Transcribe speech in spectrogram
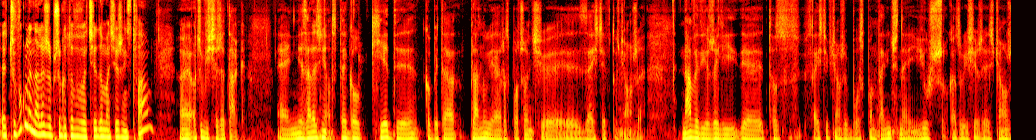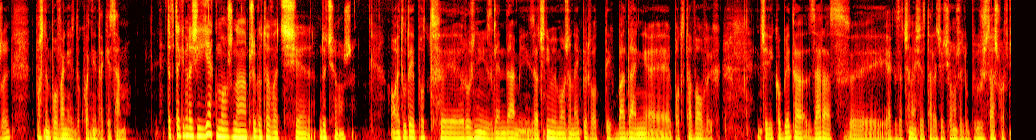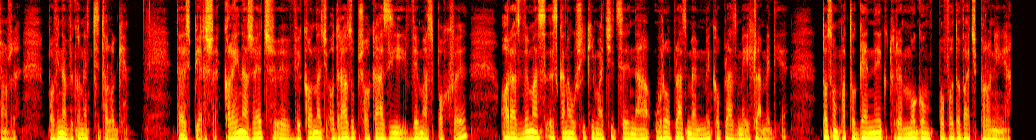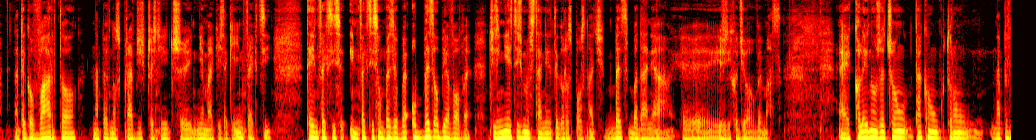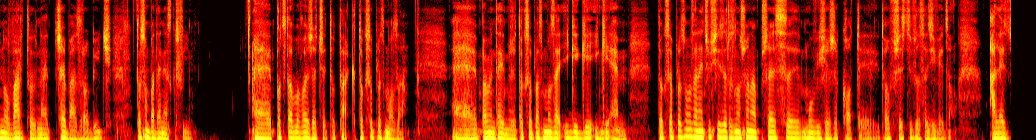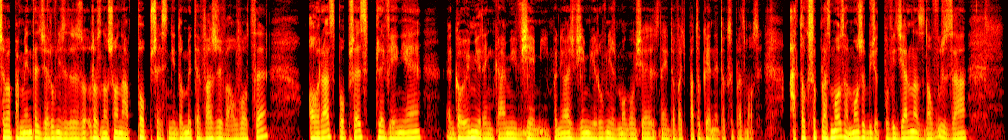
E, Czy w ogóle należy przygotowywać się do macierzyństwa? E, oczywiście, że tak. E, Niezależnie od tego, kiedy kobieta planuje rozpocząć zajście w ciążę. Nawet jeżeli to zajście w ciąży było spontaniczne i już okazuje się, że jest w ciąży, postępowanie jest dokładnie takie samo. To w takim razie jak można przygotować się do ciąży? O, tutaj pod e, różnymi względami. Zacznijmy może najpierw od tych badań e, podstawowych. Czyli kobieta zaraz, e, jak zaczyna się starać o ciążę lub już zaszła w ciążę, powinna wykonać cytologię. To jest pierwsze. Kolejna rzecz, wykonać od razu przy okazji wymaz pochwy oraz wymaz z kanału szyjki macicy na uroplazmę, mykoplazmę i chlamydię. To są patogeny, które mogą powodować poronienia. Dlatego warto na pewno sprawdzić wcześniej, czy nie ma jakiejś takiej infekcji. Te infekcje, infekcje są bezobjawowe, czyli nie jesteśmy w stanie tego rozpoznać bez badania, y, jeżeli chodzi o wymaz. E, Kolejną rzeczą, taką, którą na pewno warto, nawet trzeba zrobić, to są badania z krwi. E, Podstawowe rzeczy to tak, toksoplazmoza. E, Pamiętajmy, że toksoplazmoza IgG, IgM. Toksoplazmoza najczęściej jest roznoszona przez, y, mówi się, że koty. To wszyscy w zasadzie wiedzą. Ale trzeba pamiętać, że również jest roz- roznoszona poprzez niedomyte warzywa, owoce oraz poprzez plewienie gołymi rękami w ziemi, ponieważ w ziemi również mogą się znajdować patogeny toksoplazmozy. A toksoplazmoza może być odpowiedzialna znowuż za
